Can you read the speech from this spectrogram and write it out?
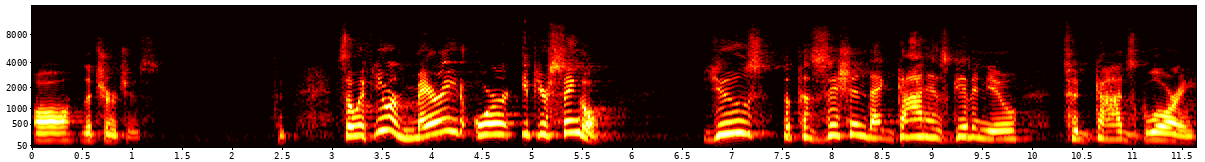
all the churches. So if you are married or if you're single, use the position that God has given you to God's glory.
